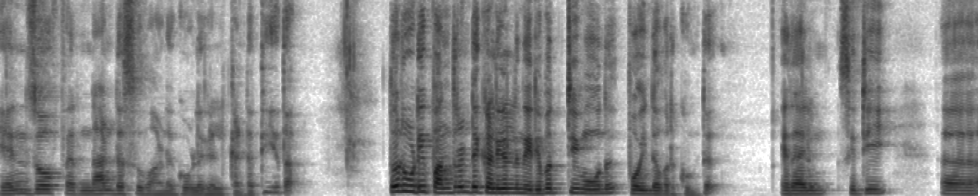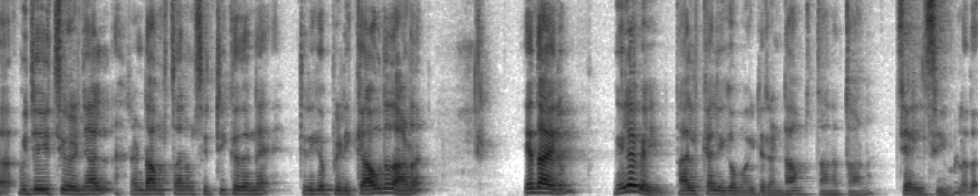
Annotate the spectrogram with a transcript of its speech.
എൻസോ ഫെർണാണ്ടസുമാണ് ഗോളുകൾ കണ്ടെത്തിയത്. ഇതോടുകൂടി പന്ത്രണ്ട് കളികളിൽ നിന്ന് ഇരുപത്തി മൂന്ന് പോയിന്റ് അവർക്കുണ്ട്. ഏതായാലും സിറ്റി വിജയിച്ചു കഴിഞ്ഞാൽ രണ്ടാം സ്ഥാനം സിറ്റിക്ക് തന്നെ തിരികെ പിടിക്കാവുന്നതാണ്. എന്തായാലും നിലവിൽ താൽക്കാലികമായിട്ട് രണ്ടാം സ്ഥാനത്താണ് ചെൽസിയുള്ളത്.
